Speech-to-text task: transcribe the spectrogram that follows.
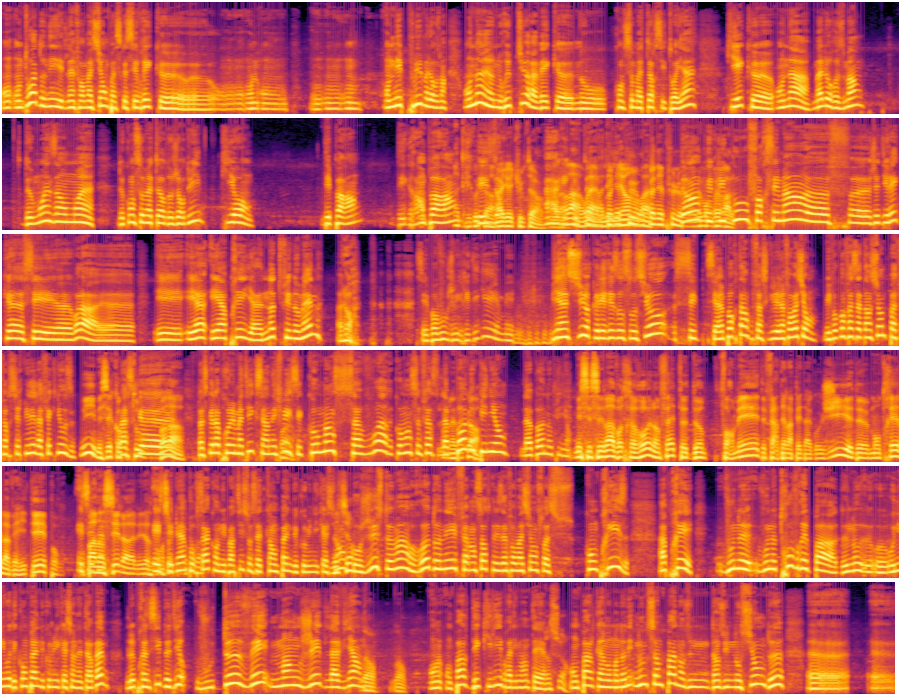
on, on doit donner de l'information parce que c'est vrai que euh, on, on, on, on, on n'est plus malheureusement. On a une rupture avec euh, nos consommateurs citoyens, qui est que on a malheureusement de moins en moins de consommateurs d'aujourd'hui qui ont des parents, des grands-parents, Agriculteurs. des Agriculteur. Ah, Voilà, ouais, agriculteurs. on les connaît liens, plus, ouais. on connaît plus le, le Donc monde du rural. coup, forcément, euh, euh, je dirais que c'est euh, voilà. euh, et, et et après, il y a un autre phénomène. Alors, c'est pas vous que je vais critiquer, mais bien sûr que les réseaux sociaux, c'est c'est important pour faire circuler l'information. Mais il faut qu'on fasse attention de pas faire circuler la fake news, Oui, mais c'est comme Parce tout. que- Voilà. parce que la problématique, c'est en effet, Voilà. c'est comment savoir, comment se faire la bonne d'accord. opinion, la bonne opinion. Mais c'est c'est là votre rôle en fait de former, de faire de la pédagogie et de montrer la vérité pour, Et c'est balancer la, les Et c'est bien pour ça qu'on est parti sur cette campagne de communication Bien pour justement redonner, faire en sorte que les informations soient comprises. Après, vous ne vous ne trouverez pas de nos, euh, au niveau des campagnes de communication d'Interbev le principe de dire vous devez manger de la viande. Non, non. On, on parle d'équilibre alimentaire. Bien sûr. On parle qu'à un moment donné, nous ne sommes pas dans une dans une notion de euh, euh,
